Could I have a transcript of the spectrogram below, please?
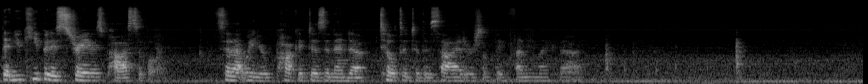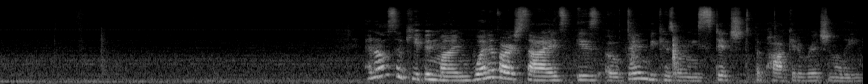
that you keep it as straight as possible. So that way your pocket doesn't end up tilted to the side or something funny like that. And also keep in mind, one of our sides is open because when we stitched the pocket originally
